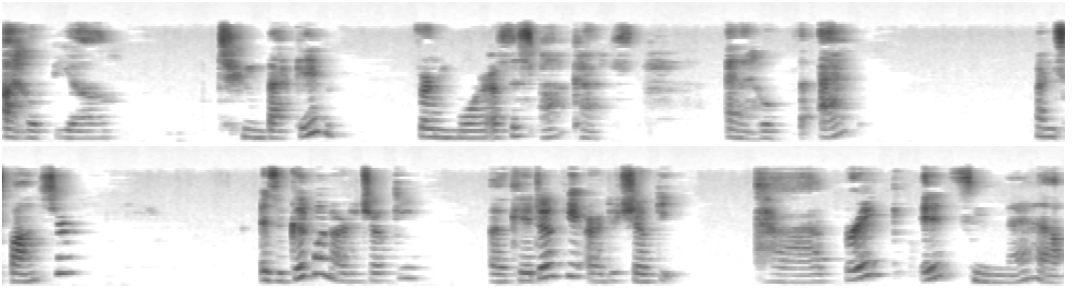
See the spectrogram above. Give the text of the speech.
I hope y'all tune back in for more of this podcast. And I hope the ad and sponsor is a good one, Artichoke. Okay, dokie, Artichoke. Ad break, it's now.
